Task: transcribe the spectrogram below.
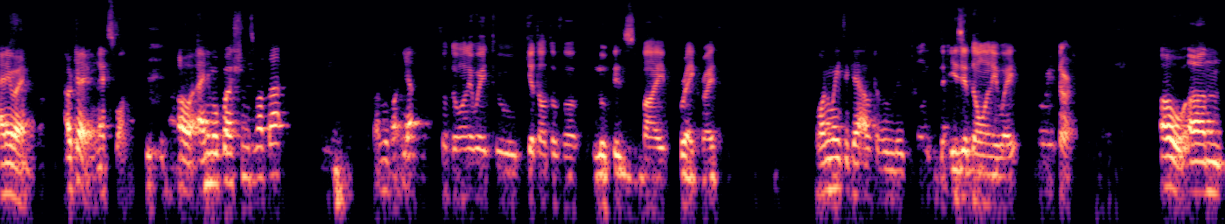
anyway okay next one oh any more questions about that I'll move on. yeah So the only way to get out of a loop is by break, right? one way to get out of a loop Is it the only way? Sure. Oh, um,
